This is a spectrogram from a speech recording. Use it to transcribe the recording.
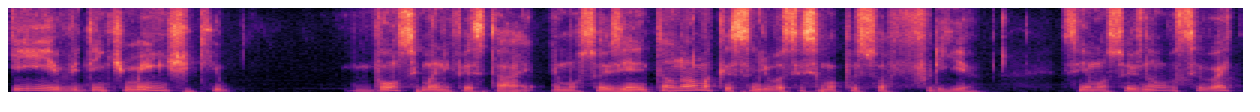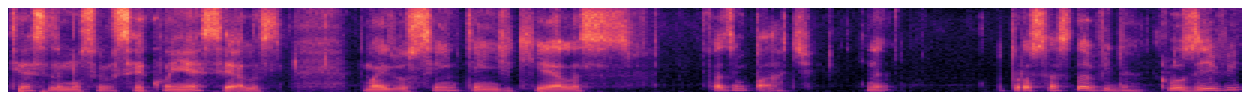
E evidentemente que vão se manifestar emoções. Então não é uma questão de você ser uma pessoa fria, sem emoções, não. Você vai ter essas emoções, você reconhece elas, mas você entende que elas fazem parte, né? do processo da vida, inclusive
